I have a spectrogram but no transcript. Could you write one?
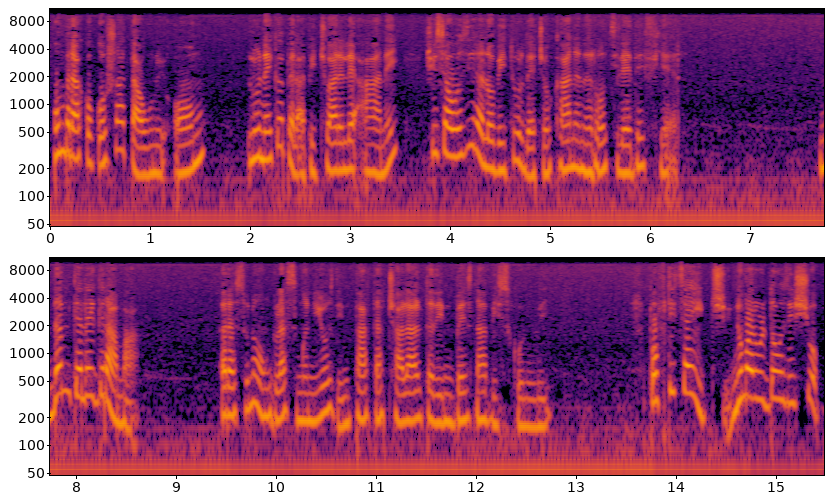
Umbra cocoșată a unui om lunecă pe la picioarele Anei și se auziră lovituri de ciocan în roțile de fier. Dăm telegrama!" răsună un glas mânios din partea cealaltă din bezna viscolului. Poftiți aici, numărul 28!"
